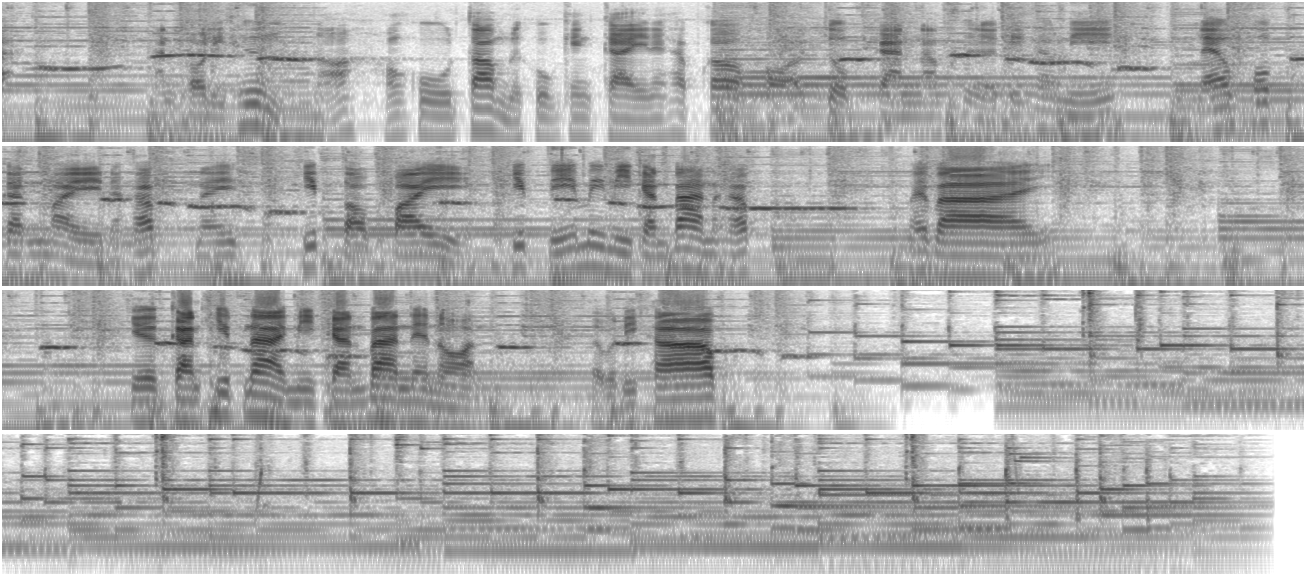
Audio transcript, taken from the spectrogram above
อัลกอริทึมเนาะของครูต้อมหรือครูเกงไกนะครับ ก็ขอจบการนำเสนอเพียงเท่านี้ แล้วพบกันใหม่นะครับ ในคลิปต่อไปคลิปนี้ไม่มีการบ้านนะครับบ๊ายบายเจอกันคลิปหน้ามีการบ้านแน่นอน สวัสดีครับ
